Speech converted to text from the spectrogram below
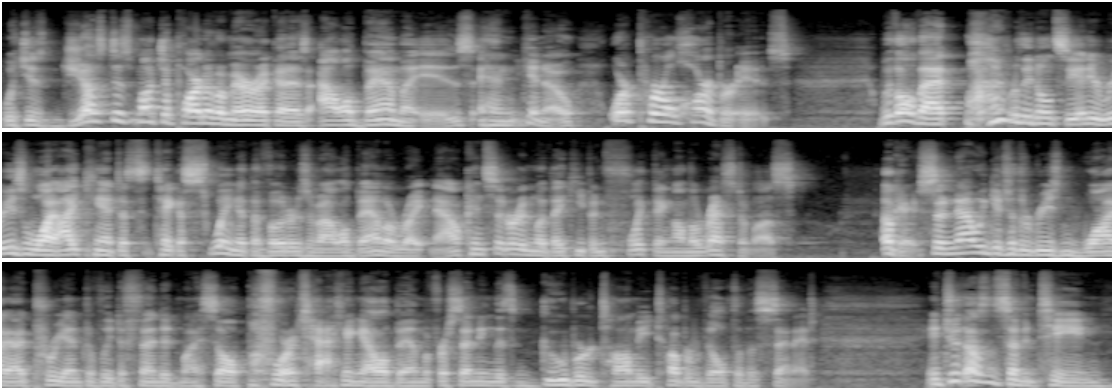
which is just as much a part of America as Alabama is, and, you know, where Pearl Harbor is. With all that, I really don't see any reason why I can't just take a swing at the voters of Alabama right now, considering what they keep inflicting on the rest of us. Okay, so now we get to the reason why I preemptively defended myself before attacking Alabama for sending this goober Tommy Tuberville to the Senate. In 2017,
